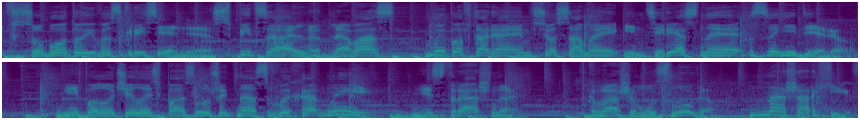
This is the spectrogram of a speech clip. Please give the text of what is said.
В субботу и воскресенье специально для вас мы повторяем все самое интересное за неделю. Не получилось послушать нас в выходные? Не страшно. К вашим услугам наш архив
